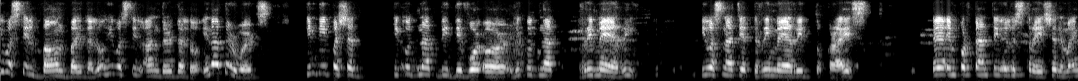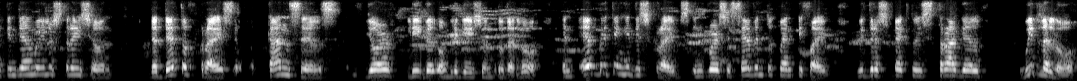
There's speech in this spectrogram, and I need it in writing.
he was still bound by the law. He was still under the law. In other words, hindi pa siya, he could not be divorced or he could not remarry. He was not yet remarried to Christ. Kaya importante yung illustration. Maintindihan mo illustration, the death of Christ cancels your legal obligation to the law. And everything he describes in verses 7 to 25 with respect to his struggle with the law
